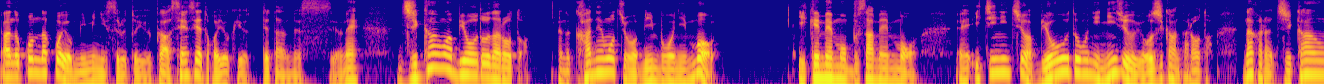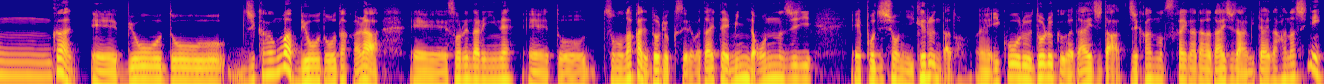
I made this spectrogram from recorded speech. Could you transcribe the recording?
あの、こんな声を耳にするというか、先生とかよく言ってたんですよね。時間は平等だろうと。あの、金持ちも貧乏人も、イケメンもブサメンも、えー1日は平等に24時間だろうと。だから時間が、えー平等、時間は平等だから、えーそれなりにね、えっ、と、その中で努力すれば大体みんな同じ、えーポジションに行けるんだと。えーイコール努力が大事だ。時間の使い方が大事だ。みたいな話に、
